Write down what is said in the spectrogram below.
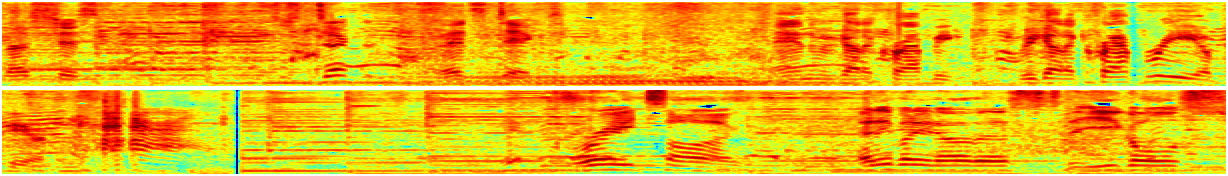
That's just, It's just detected. it's dicked. And we've got a crappy, we got a crappery up here. Great song. Anybody know this? It's the Eagles,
